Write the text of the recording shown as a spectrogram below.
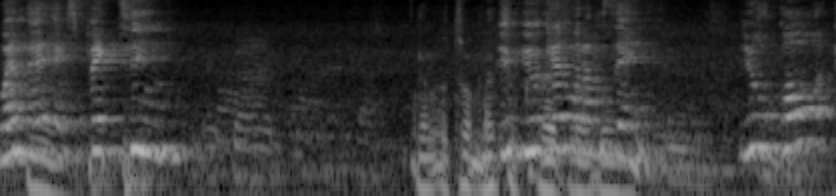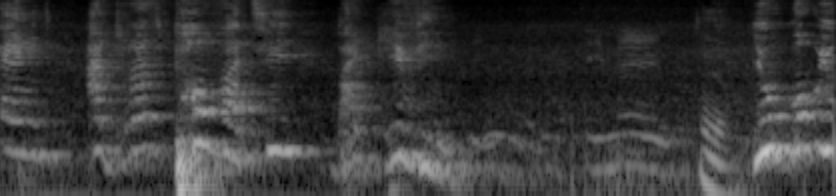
when they're hmm. expecting. An You, you get what I'm saying? You go and address poverty by giving. Amen. Yeah. You go, you,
